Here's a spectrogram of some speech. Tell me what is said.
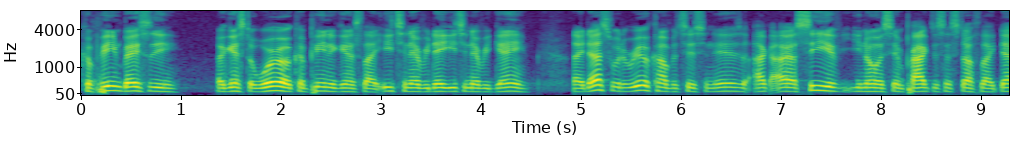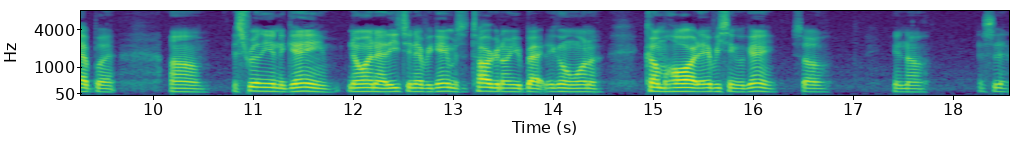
competing basically against the world, competing against like each and every day, each and every game. Like that's what the real competition is. I, I see if you know it's in practice and stuff like that, but um, it's really in the game. Knowing that each and every game is a target on your back, they're gonna want to come hard every single game. So, you know, that's it.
